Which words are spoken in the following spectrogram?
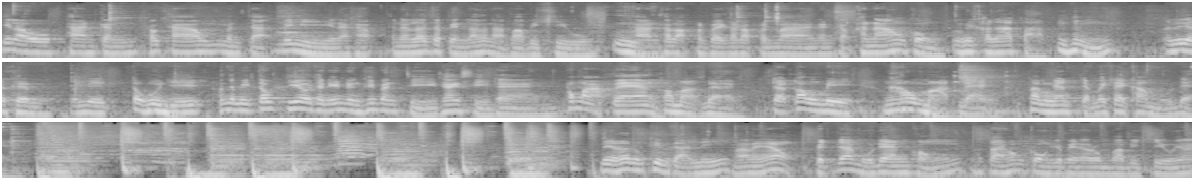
ที่เราทานกันเช้าๆมันจะไม่มีนะครับอันนั้นเราจะเป็นลักษณะบาร์บีคิวอืมทานสลับกันไปสลับกันมากันกับคณะน้าฮ่องกงมีคณะตาบอื้อหืออันนี้จะเค็มมันมีเต้าหู้ยี้มันจะมีเต้าเจี้ยวชนิดหนึ่งที่เป็นสีใช่สีแดงข้าวหมากแดงข้าวหมากแดง จะต้องมีข้าวหมากแดงถ้าไม่งั้นจะไม่ใช่ข้าวหมูแดง เนี่ยเขาต้องจิ้มกับอันนี้ มาแล้วเป็ดย่างหมูแดงของสไตล์ฮ่องกงจะเป็นอารมณ์บาร์บีคิวใช่ไหม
